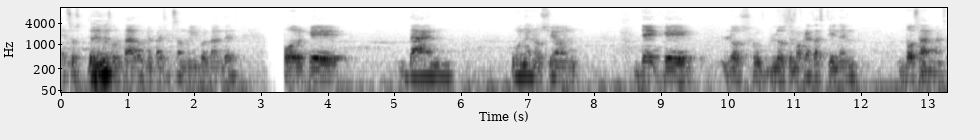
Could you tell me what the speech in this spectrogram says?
esos tres resultados me parece que son muy importantes porque dan una noción de que los, los demócratas tienen dos armas.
